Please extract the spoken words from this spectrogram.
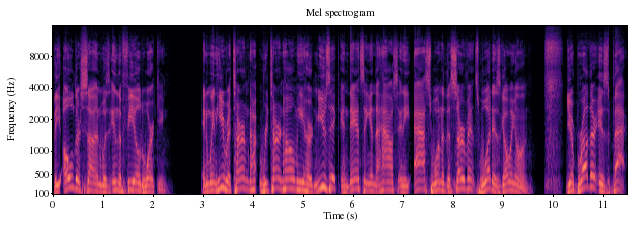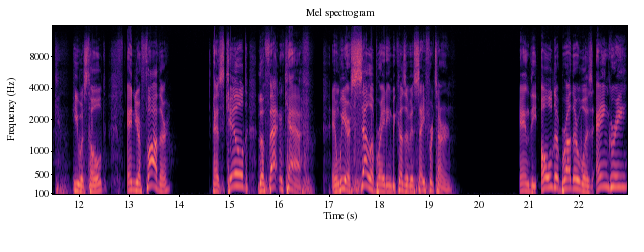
the older son was in the field working. And when he returned, returned home, he heard music and dancing in the house, and he asked one of the servants, What is going on? Your brother is back, he was told, and your father has killed the fattened calf, and we are celebrating because of his safe return. And the older brother was angry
